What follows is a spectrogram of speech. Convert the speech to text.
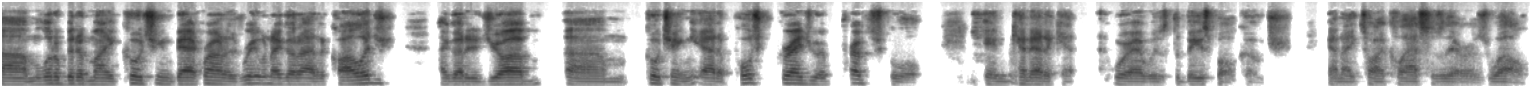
Um, a little bit of my coaching background is right when I got out of college. I got a job um, coaching at a postgraduate prep school in Connecticut, where I was the baseball coach, and I taught classes there as well.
